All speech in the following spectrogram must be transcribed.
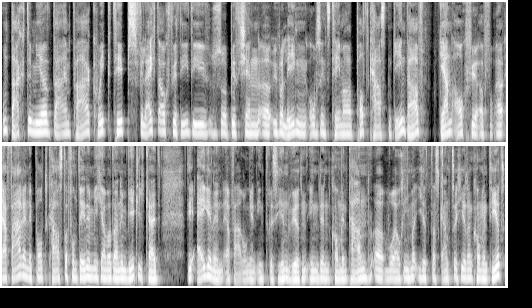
und dachte mir da ein paar Quick-Tipps, vielleicht auch für die, die so ein bisschen äh, überlegen, ob es ins Thema Podcasten gehen darf. Gern auch für erf äh, erfahrene Podcaster, von denen mich aber dann in Wirklichkeit die eigenen Erfahrungen interessieren würden in den Kommentaren, äh, wo auch immer ihr das Ganze hier dann kommentiert.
